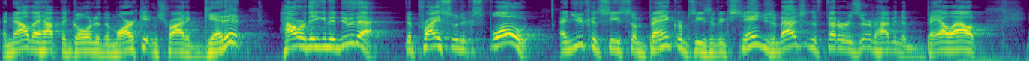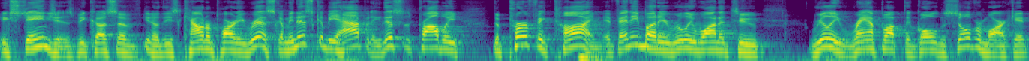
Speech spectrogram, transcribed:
and now they have to go into the market and try to get it? How are they going to do that? the price would explode. And you could see some bankruptcies of exchanges. Imagine the Federal Reserve having to bail out exchanges because of you know these counterparty risk. I mean, this could be happening. This is probably the perfect time. If anybody really wanted to really ramp up the gold and silver market,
